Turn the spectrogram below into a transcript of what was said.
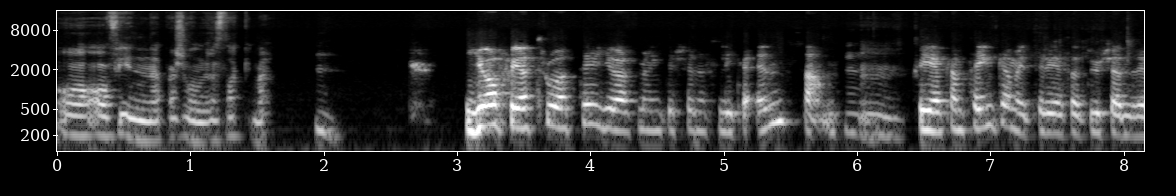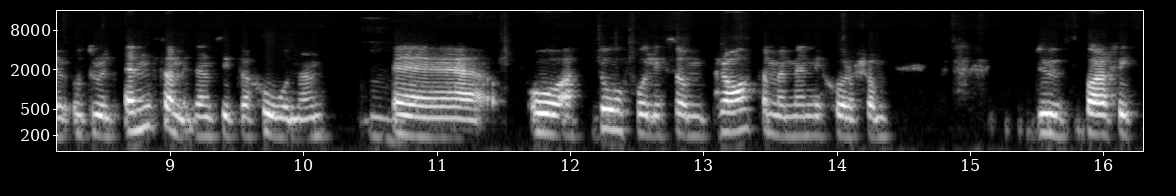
Og, og finne personer å snakke med. Ja, för jag tror att det gör att man inte känner sig lika ensam. Mm. För jag kan tänka mig, Therese, att du kände dig otroligt ensam i den situationen. Mm. Eh, och att då få liksom prata med människor som du bara fick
